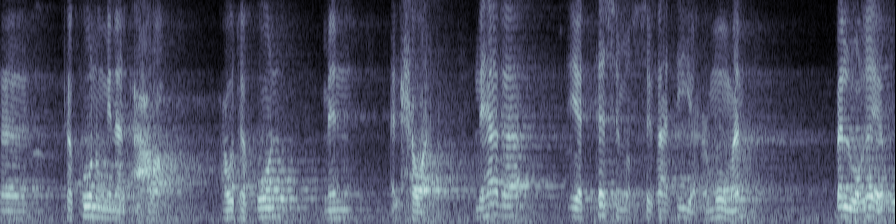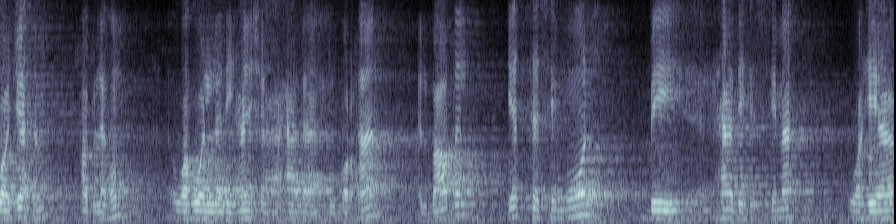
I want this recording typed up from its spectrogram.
آه، تكون من الأعراض أو تكون من الحوادث. لهذا يتسم الصفاتية عموما بل وغير وجهم قبلهم وهو الذي أنشأ هذا البرهان الباطل يتسمون بهذه السمة وهي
